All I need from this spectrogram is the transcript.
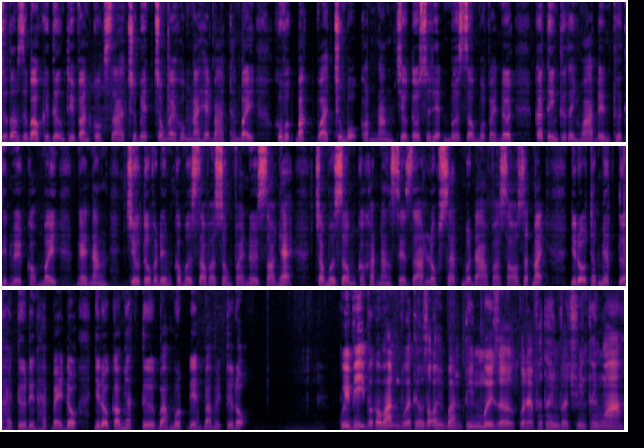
Trung tâm Dự báo Khí tượng Thủy văn Quốc gia cho biết trong ngày hôm nay 23 tháng 7, khu vực Bắc và Trung Bộ có nắng, chiều tối xuất hiện mưa rông một vài nơi. Các tỉnh từ Thanh Hóa đến Thừa Thiên Huế có mây, ngày nắng, chiều tối và đêm có mưa rào và rông vài nơi gió nhẹ. Trong mưa rông có khả năng xảy ra lốc xét, mưa đá và gió giật mạnh. Nhiệt độ thấp nhất từ 24 đến 27 độ, nhiệt độ cao nhất từ 31 đến 34 độ. Quý vị và các bạn vừa theo dõi bản tin 10 giờ của Đài Phát thanh và Truyền Thanh Hóa.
